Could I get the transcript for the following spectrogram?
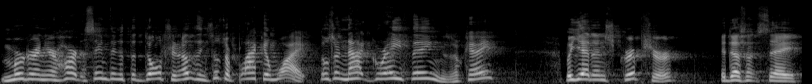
murder in your heart. The same thing with adultery and other things. Those are black and white, those are not gray things, okay? But yet in Scripture, it doesn't say,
